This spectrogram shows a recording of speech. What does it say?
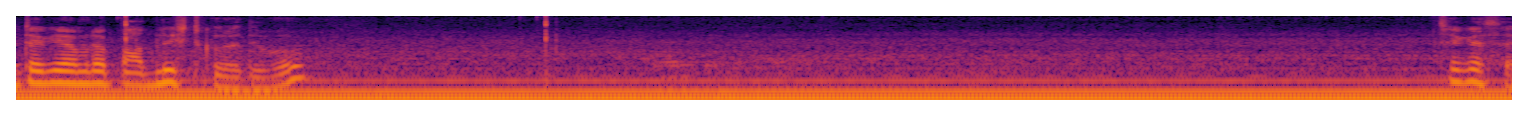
এটাকে আমরা পাবলিশ করে দেব ঠিক আছে?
